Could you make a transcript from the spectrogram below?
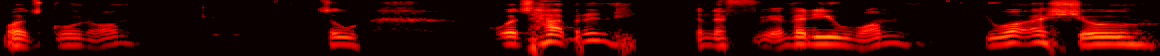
what's going on. So what's happening in the video one, you want to show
